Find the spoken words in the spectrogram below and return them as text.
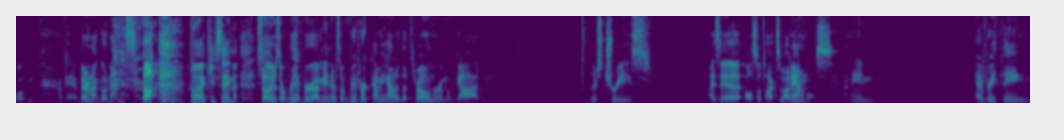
Okay, I better not go down this. oh, I keep saying that. So there's a river. I mean, there's a river coming out of the throne room of God. there's trees. Isaiah also talks about animals. I mean, everything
